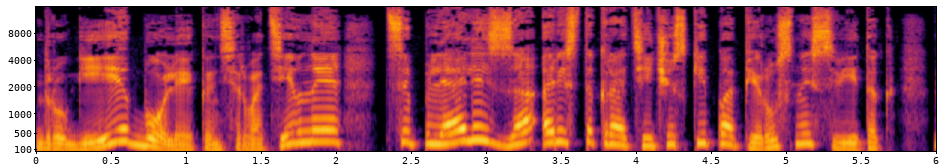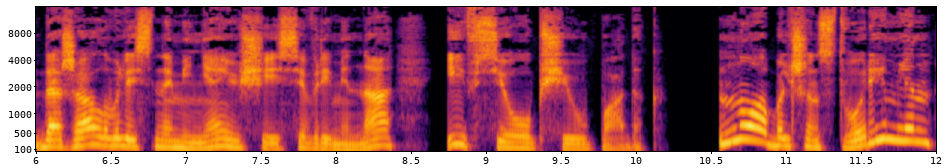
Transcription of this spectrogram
Другие, более консервативные, цеплялись за аристократический папирусный свиток, дожаловались на меняющиеся времена и всеобщий упадок. Ну а большинство римлян,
